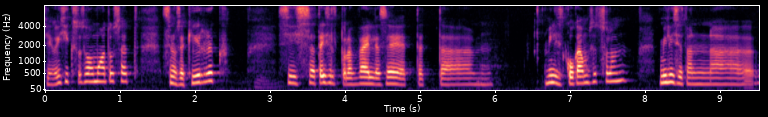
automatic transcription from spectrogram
sinu isiksuse omadused, sinu see kirg, siis teisalt tuleb välja see, et, et millised kogemused sul on millised on äh,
